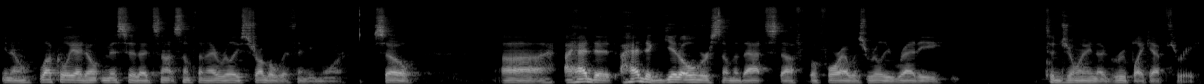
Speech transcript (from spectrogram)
you know, luckily I don't miss it. It's not something I really struggle with anymore. So uh, I had to I had to get over some of that stuff before I was really ready to join a group like F three.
